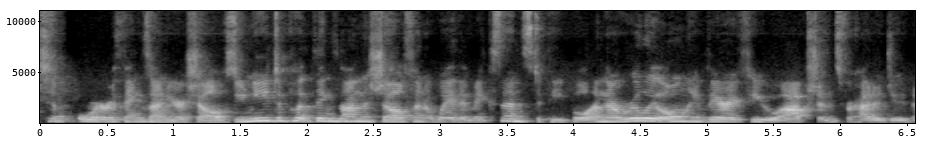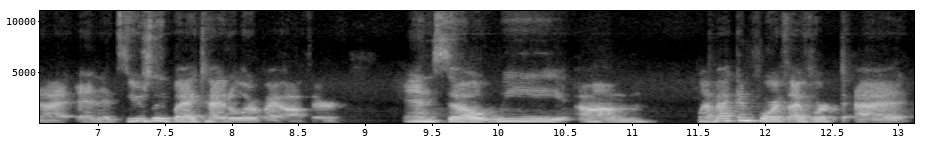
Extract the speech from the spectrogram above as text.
to order things on your shelves. You need to put things on the shelf in a way that makes sense to people. And there are really only very few options for how to do that. And it's usually by title or by author. And so we um, went back and forth. I've worked at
